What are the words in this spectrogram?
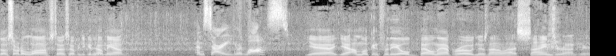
So I'm sort of lost. I was hoping you could help me out. I'm sorry, you're lost? Yeah, yeah, I'm looking for the old Belknap Road, and there's not a lot of signs around here.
